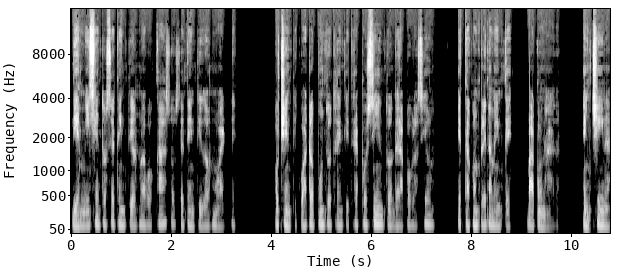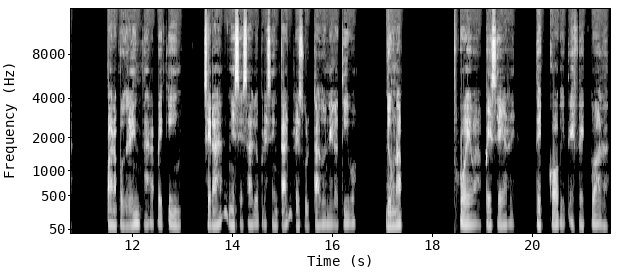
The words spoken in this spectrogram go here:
10.172 nuevos casos, 72 muertes. 84.33% de la población está completamente vacunada. En China, para poder entrar a Pekín, será necesario presentar resultados negativos de una prueba PCR de COVID efectuada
